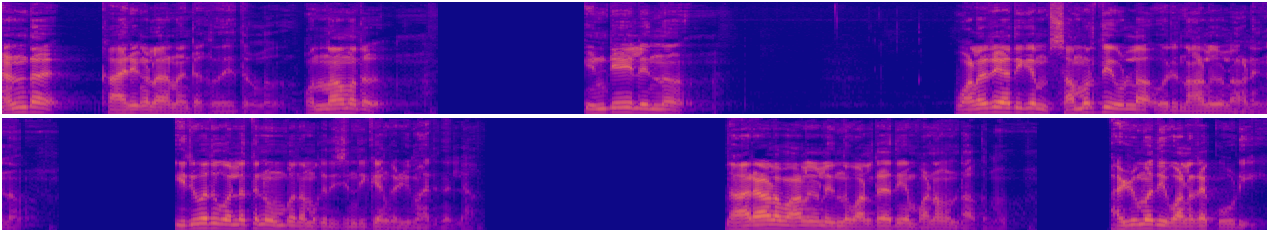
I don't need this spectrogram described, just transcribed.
രണ്ട് കാര്യങ്ങളാണ് എന്റെ ഹൃദയത്തിലുള്ളത്. ഒന്നാമത് ഇന്ത്യയിൽ ഇന്ന് വളരെയധികം സമൃദ്ധിയുള്ള ഒരു നാളുകളാണ് ഇന്ന്. ഇരുപത് കൊല്ലത്തിന് മുമ്പ് നമുക്കിത് ചിന്തിക്കാൻ കഴിയുമായിരുന്നില്ല. ധാരാളം ആളുകൾ ഇന്ന് വളരെയധികം പണം ഉണ്ടാക്കുന്നു. അഴിമതി വളരെ കൂടി.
